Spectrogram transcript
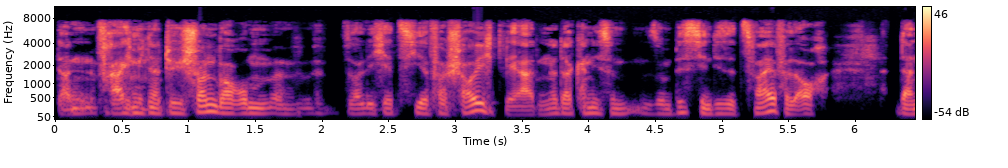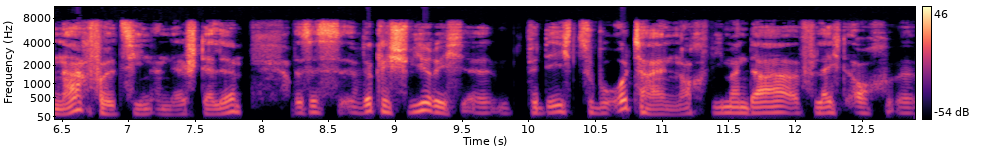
dann frage ich mich natürlich schon, warum äh, soll ich jetzt hier verscheucht werden? Ne? Da kann ich so, so ein bisschen diese Zweifel auch dann nachvollziehen an der Stelle. Das ist wirklich schwierig äh, für dich zu beurteilen noch, wie man da vielleicht auch äh,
